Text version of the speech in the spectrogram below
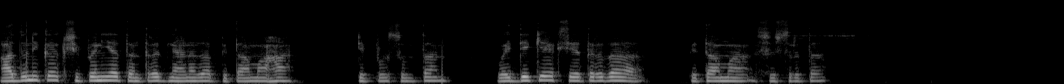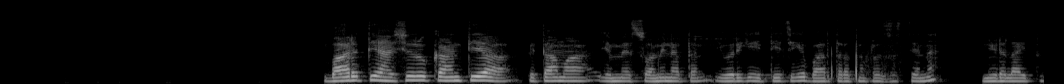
ಆಧುನಿಕ ಕ್ಷಿಪಣಿಯ ತಂತ್ರಜ್ಞಾನದ ಪಿತಾಮಹ ಟಿಪ್ಪು ಸುಲ್ತಾನ್, ವೈದ್ಯಕೀಯ ಕ್ಷೇತ್ರದ ಪಿತಾಮಹ ಸುಶ್ರುತ, ಭಾರತೀಯ ಹಸಿರು ಕ್ರಾಂತಿಯ ಪಿತಾಮಹ ಎಂ ಎಸ್ ಸ್ವಾಮಿನಾಥನ್ ಇವರಿಗೆ ಇತ್ತೀಚೆಗೆ ಭಾರತ ರತ್ನ ಪ್ರಶಸ್ತಿಯನ್ನು ನೀಡಲಾಯಿತು.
